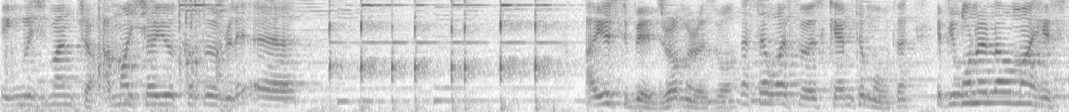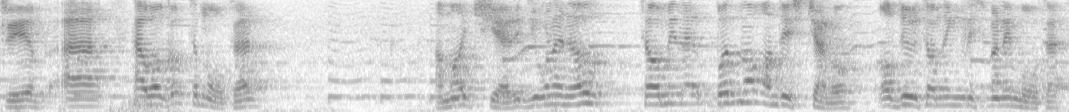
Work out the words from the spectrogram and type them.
Englishman travel. I might show you a couple of. Uh, I used to be a drummer as well. That's how I first came to Malta. If you want to know my history of uh, how I got to Malta, I might share it. Do you want to know? Tell me that, but not on this channel. I'll do it on Englishman in Malta.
